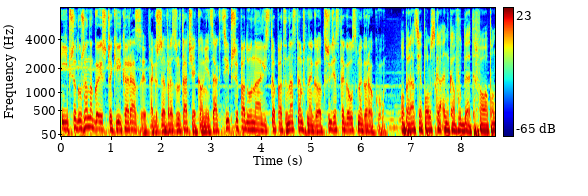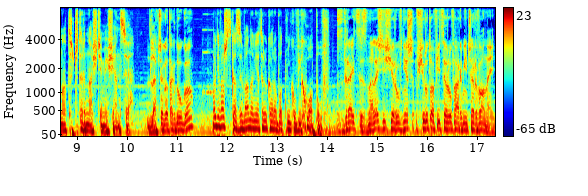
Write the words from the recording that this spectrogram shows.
I przedłużano go jeszcze kilka razy, także w rezultacie koniec akcji przypadł na listopad następnego 38 roku. Operacja polska NKWD trwała ponad 14 miesięcy. Dlaczego tak długo? Ponieważ skazywano nie tylko robotników i chłopów. Zdrajcy znaleźli się również wśród oficerów Armii Czerwonej.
